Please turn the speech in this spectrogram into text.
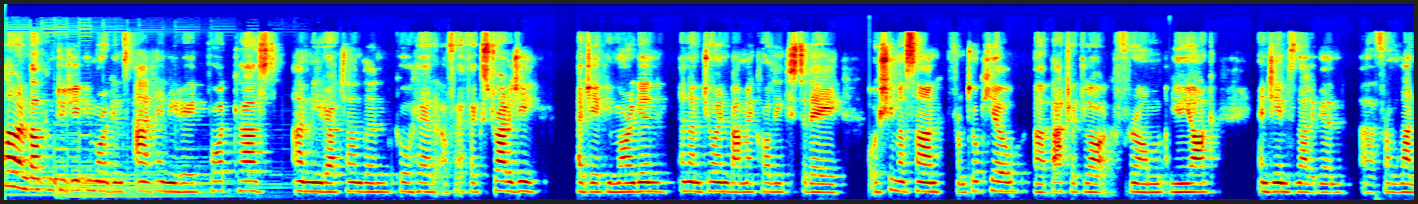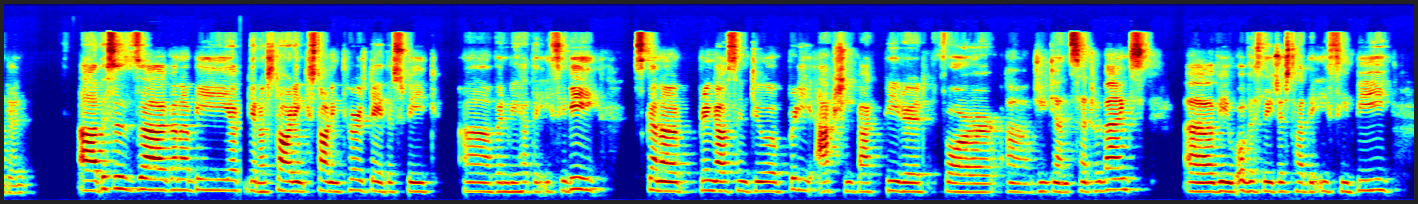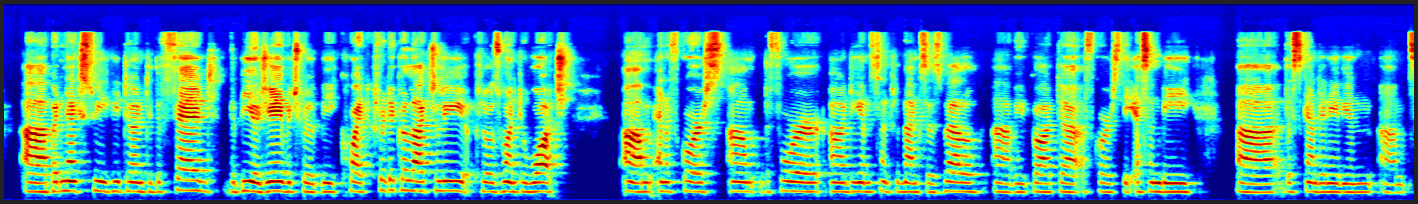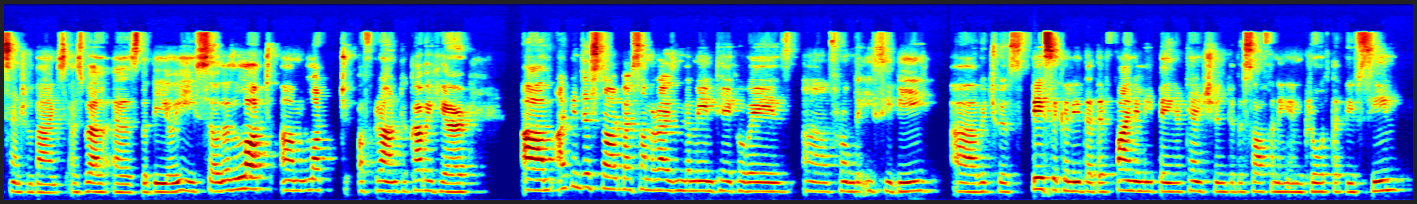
Hello and welcome to JP Morgan's At Any Rate podcast. I'm Meera Chandan, co-head of FX strategy at JP Morgan, and I'm joined by my colleagues today, Oshima-san from Tokyo, uh, Patrick Locke from New York, and James Nelligan uh, from London. Uh, this is uh, gonna be, uh, you know, starting starting Thursday this week uh, when we had the ECB. It's gonna bring us into a pretty action-packed period for G10 central banks. we've obviously just had the ECB. Uh, but next week we turn to the Fed, the BOJ, which will be quite critical, actually, a close one to watch. Um, and of course, um, the four uh, DM central banks as well. Uh, we've got, uh, of course, the SNB, uh, the Scandinavian um, central banks, as well as the BOE. So there's a lot, um, lot of ground to cover here. Um, I can just start by summarizing the main takeaways uh, from the ECB, which was basically that they're finally paying attention to the softening in growth that we've seen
